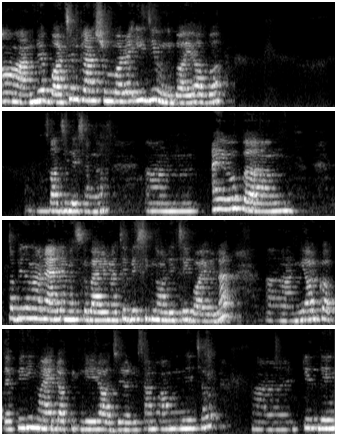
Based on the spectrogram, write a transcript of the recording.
अँ हाम्रो भर्चुअल क्लासरुमबाट इजी हुने भयो अब। सजिलैसँग। आई होप सबैजनालाई एलएमएसको बारेमा चाहिँ बेसिक नलेज चाहिँ भयो होला। हामी अर्को हप्ता फेरि नयाँ टपिक लिएर हजुरहरू सामु आउने नै छौँ टिल देन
